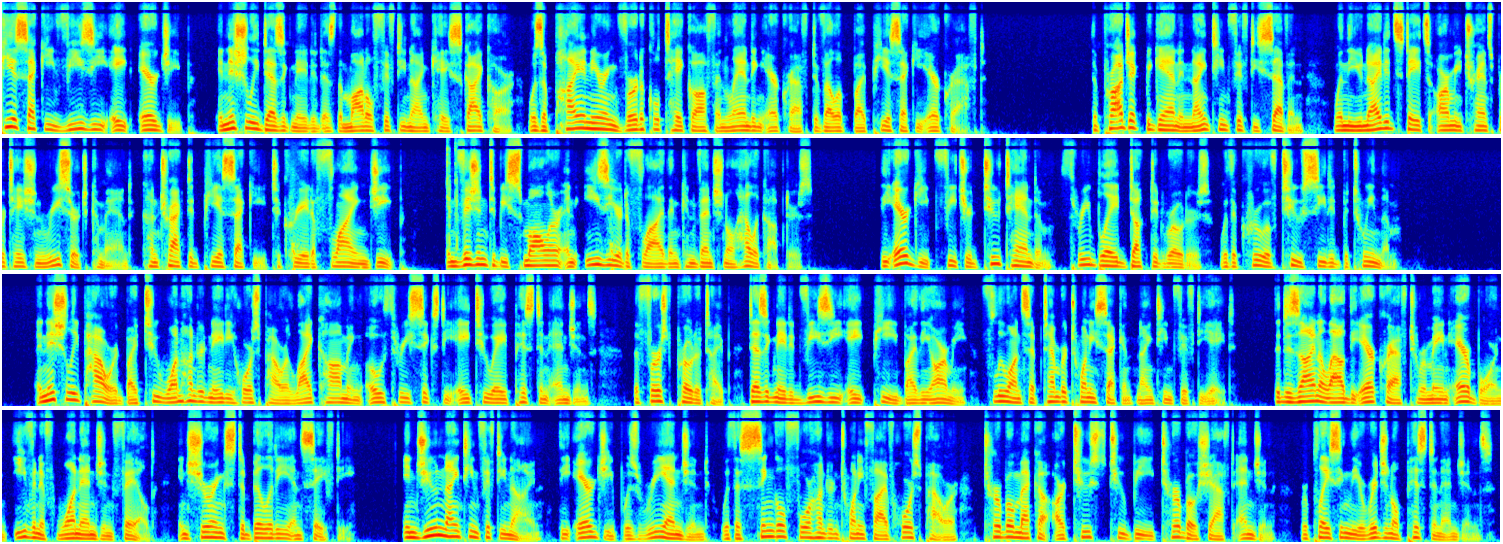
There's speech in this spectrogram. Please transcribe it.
Piasecki VZ-8 Airgeep, initially designated as the Model 59K Skycar, was a pioneering vertical takeoff and landing aircraft developed by Piasecki Aircraft. The project began in 1957 when the United States Army Transportation Research Command contracted Piasecki to create a flying Jeep, envisioned to be smaller and easier to fly than conventional helicopters. The Airgeep featured two tandem, three blade ducted rotors with a crew of two seated between them. Initially powered by two 180 horsepower Lycoming 0360 A2A piston engines, the first prototype, designated VZ-8P by the Army, flew on September 22, 1958. The design allowed the aircraft to remain airborne even if one engine failed, ensuring stability and safety. In June 1959, the Airgeep was re-engined with a single 425 horsepower Turbomeca Artouste 2B turboshaft engine, replacing the original piston engines.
